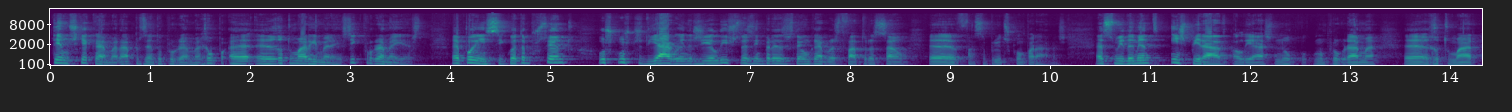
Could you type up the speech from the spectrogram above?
temos que a Câmara apresenta o programa Retomar Guimarães. E que programa é este? Apoia em 50% os custos de água, energia e lixo das empresas que tenham quebras de faturação uh, face a períodos comparáveis. Assumidamente inspirado, aliás, no, no programa uh, Retomar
